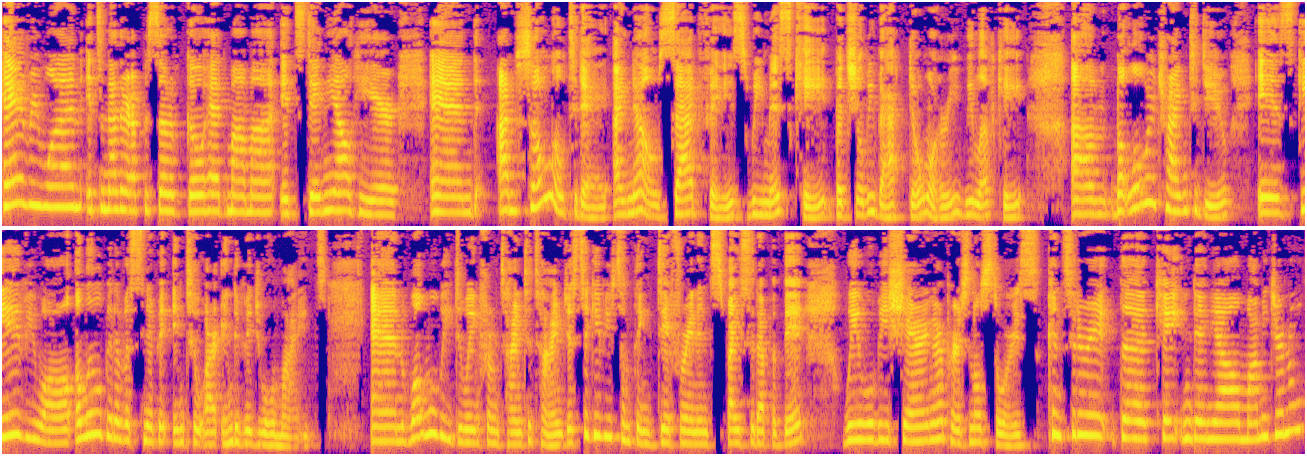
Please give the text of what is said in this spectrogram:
Hey everyone, it's another episode of Go Ahead Mama. It's Danielle here, and I'm solo today. I know, sad face. We miss Kate, but she'll be back. Don't worry, we love Kate. Um, but what we're trying to do is give you all a little bit of a snippet into our individual minds. And what we'll be doing from time to time, just to give you something different and spice it up a bit, we will be sharing our personal stories. Consider it the Kate and Danielle Mommy Journal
